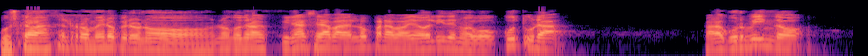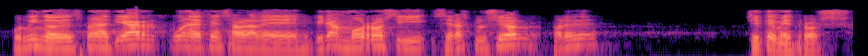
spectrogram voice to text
Buscaba Ángel Romero, pero no, no encontró. Al final será balón para Valladolid de nuevo. Cutura. Para Gurbindo. Gurbindo después de tirar. Buena defensa ahora de Virán Morros y será exclusión, parece. Siete metros.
